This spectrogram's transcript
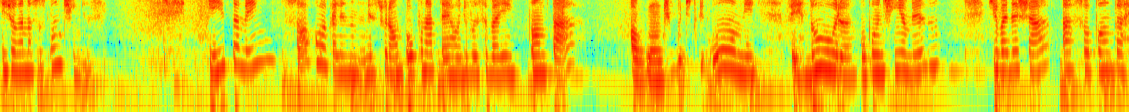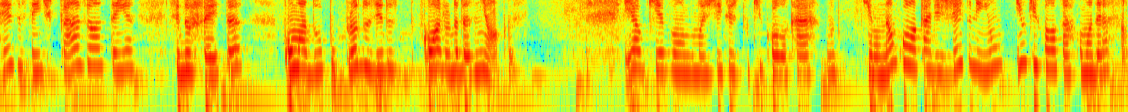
e jogar nas suas plantinhas. E também só colocar ali, misturar um pouco na terra onde você vai plantar algum tipo de legume, verdura ou plantinha mesmo, que vai deixar a sua planta resistente caso ela tenha sido feita com adubo produzido com a ajuda das minhocas. E aqui vão algumas dicas do que colocar, o que não colocar de jeito nenhum e o que colocar com moderação.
